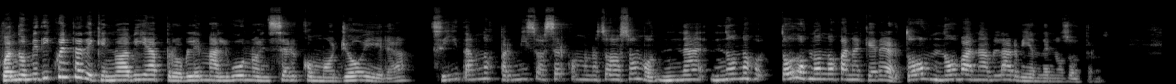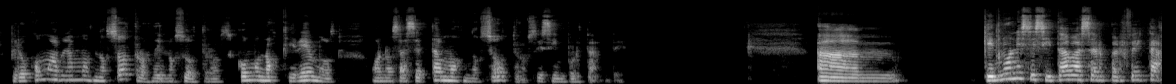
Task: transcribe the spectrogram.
Cuando me di cuenta de que no había problema alguno en ser como yo era, ¿sí? Darnos permiso a ser como nosotros somos. no nos, todos no nos van a querer, todos no van a hablar bien de nosotros. Pero ¿cómo hablamos nosotros de nosotros? ¿Cómo nos queremos o nos aceptamos nosotros? Es importante. que no necesitaba ser perfecta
